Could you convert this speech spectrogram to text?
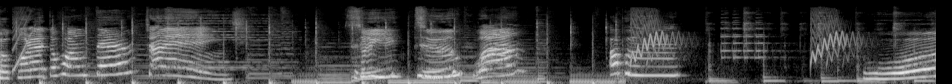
チョコレートファウンテンチャレンジ !3、2、1、オープンおー。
